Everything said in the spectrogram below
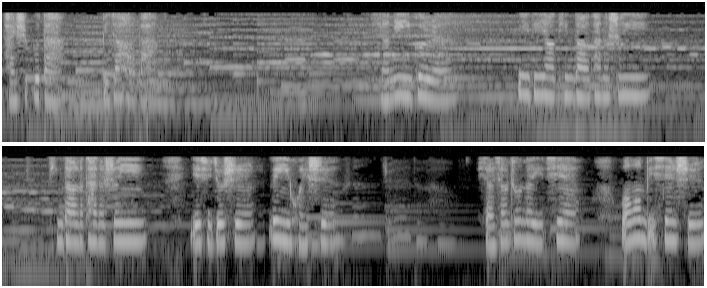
还是不打比较好吧。想念一个人，不一定要听到他的声音，听到了他的声音，也许就是另一回事。想象中的一切，往往比现实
